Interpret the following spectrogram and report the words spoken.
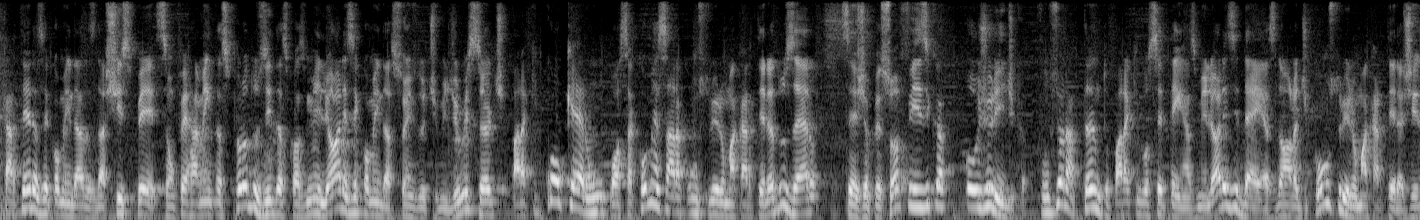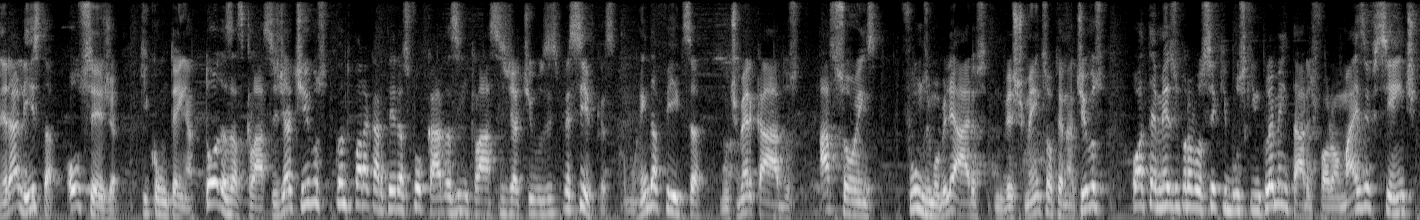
As carteiras recomendadas da XP são ferramentas produzidas com as melhores recomendações do time de research para que qualquer um possa começar a construir uma carteira do zero, seja pessoa física ou jurídica. Funciona tanto para que você tenha as melhores ideias na hora de construir uma carteira generalista, ou seja, que contenha todas as classes de ativos, quanto para carteiras focadas em classes de ativos específicas, como renda fixa, multimercados, ações, fundos imobiliários, investimentos alternativos ou até mesmo para você que busca implementar de forma mais eficiente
